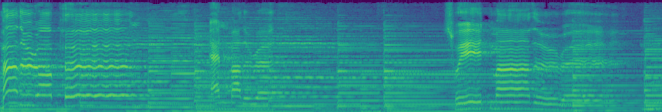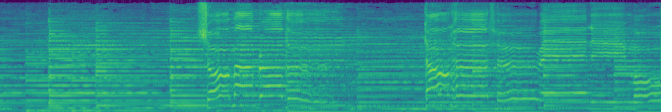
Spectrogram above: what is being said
Mother of Pearl, and Mother Earth, sweet Mother Earth. So, my brother, don't hurt her anymore.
